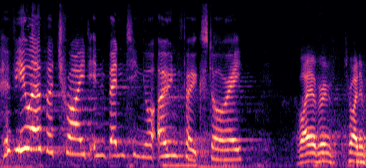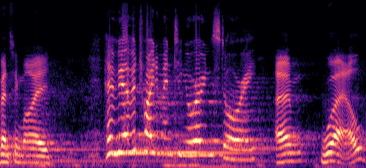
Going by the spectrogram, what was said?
Have you ever tried inventing your own folk story? Have I ever tried inventing my Have you ever tried inventing your own story? Um, well,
